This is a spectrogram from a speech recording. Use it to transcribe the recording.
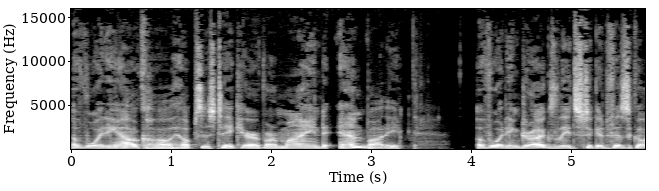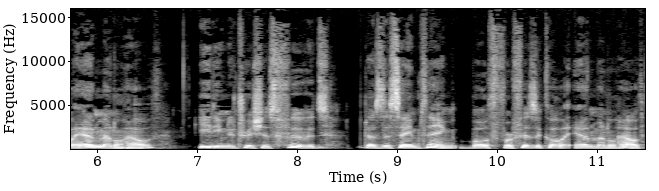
Avoiding alcohol helps us take care of our mind and body. Avoiding drugs leads to good physical and mental health. Eating nutritious foods does the same thing, both for physical and mental health.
